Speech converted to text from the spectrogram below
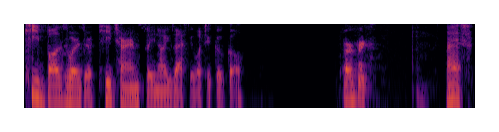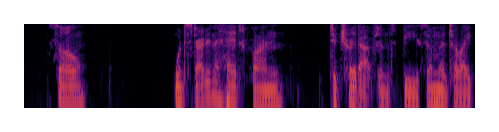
key buzzwords or key terms so you know exactly what to Google. Perfect. Nice. So, would starting a hedge fund to trade options be similar to like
